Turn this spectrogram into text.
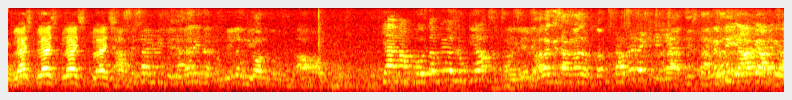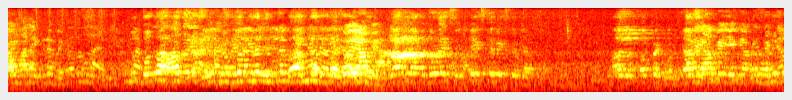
फ्लैश फ्लैश फ्लैश फ्लॅश क्या नाम होता भी लुक किया झाला की सांगा फक्त सांगा जी यहाँ पे आपके भाई मला इकडे भेटतच नाही तो यहाँ पे यहाँ पे एक यहाँ पे सेंटर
